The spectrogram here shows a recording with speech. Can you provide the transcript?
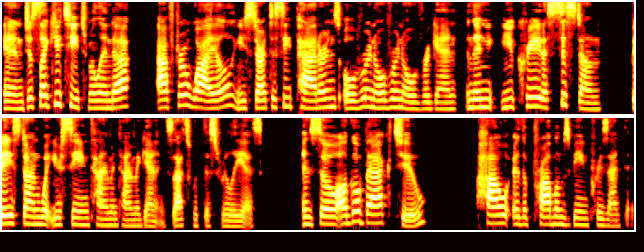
and just like you teach, Melinda, after a while, you start to see patterns over and over and over again. And then you, create a system based on what you're seeing time and time again. And so that's what this really is. And so I'll go back to how are the problems being presented?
